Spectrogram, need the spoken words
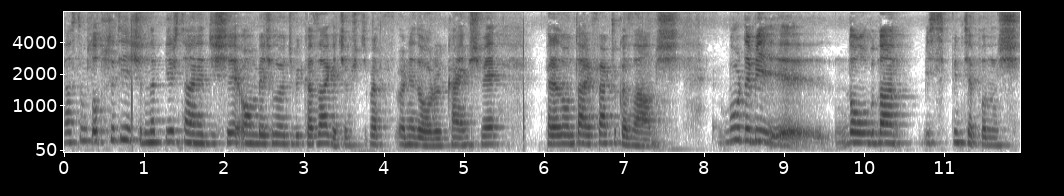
Hastamız 37 yaşında bir tane dişi 15 yıl önce bir kaza geçirmiş. Öne doğru kaymış ve periodontal reflüler çok azalmış. Burada bir e, dolgudan bir splint yapılmış.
